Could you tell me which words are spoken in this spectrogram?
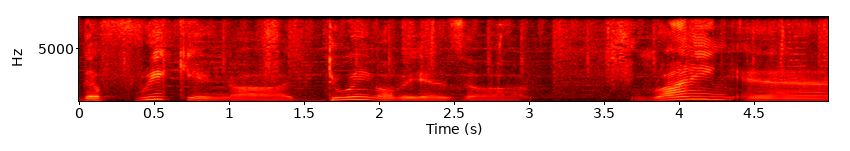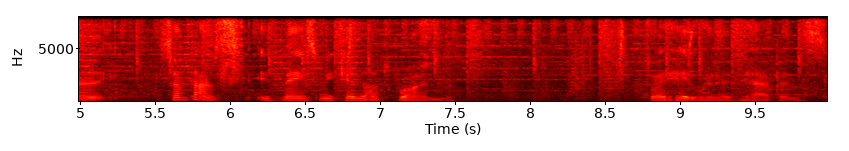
the freaking uh, doing of it is uh, running and sometimes it makes me cannot run so I hate when it happens.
